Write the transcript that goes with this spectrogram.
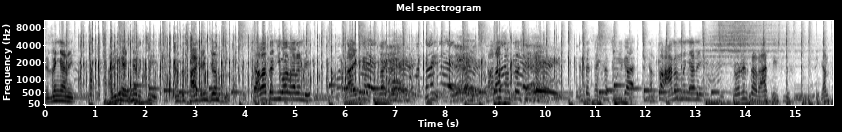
నిజంగానే అడిగిన వెంటనే వచ్చి ఇంత సహకరించినందుకు చాలా ధన్యవాదాలండి. రాయుడు గారి సినిమాకి ఇది చాలా సంతోషించారు. ఎంత సక్సెస్ఫుల్గా ఎంతో ఆనందంగానే చూడండి సార్ ఆర్టిస్టులు ఎంత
